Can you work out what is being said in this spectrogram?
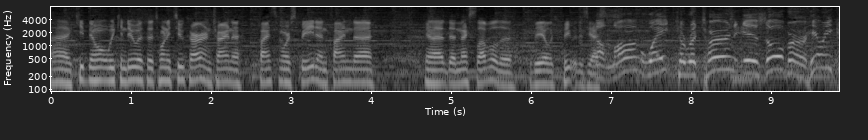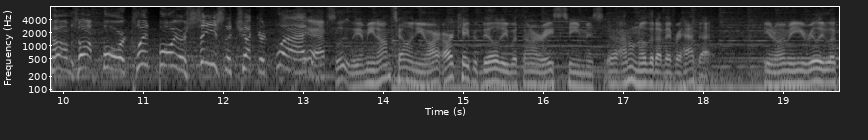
uh, keep doing what we can do with the 22 car and trying to find some more speed and find uh, you know, the next level to, to, be able to compete with these guys. The long wait to return is over. Here he comes off board. Clint Bowyer sees the checkered flag. Yeah, absolutely. I mean, I'm telling you, our, our capability within our race team is, uh, I don't know that I've ever had that. You know, I mean, you really look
